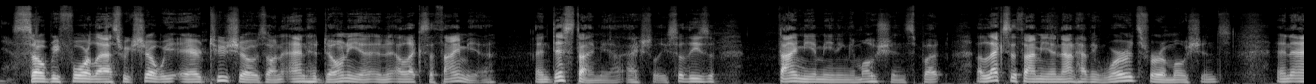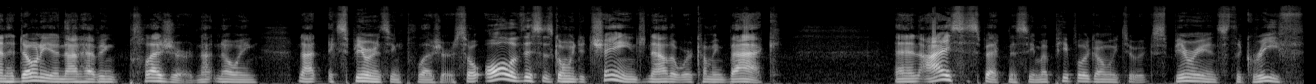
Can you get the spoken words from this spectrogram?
Yeah. so before last week's show, we aired two shows on anhedonia and alexithymia, and dysthymia actually. So these thymia meaning emotions, but alexithymia not having words for emotions, and anhedonia not having pleasure, not knowing, not experiencing pleasure. So all of this is going to change now that we're coming back. And I suspect, Niseema, people are going to experience the grief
